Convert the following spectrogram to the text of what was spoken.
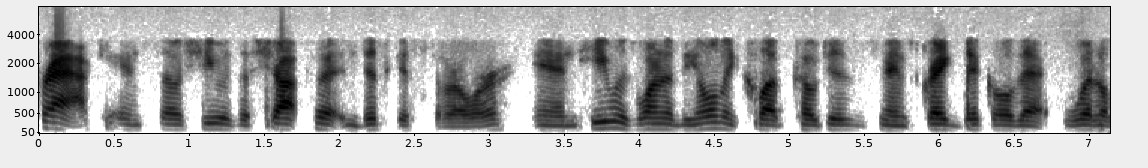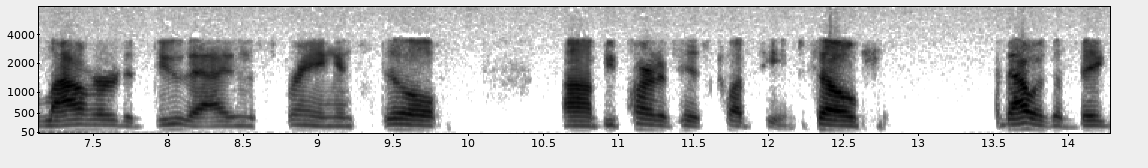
track, and so she was a shot put and discus thrower. And he was one of the only club coaches, his name's Greg Dickel, that would allow her to do that in the spring and still uh, be part of his club team. So that was a big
